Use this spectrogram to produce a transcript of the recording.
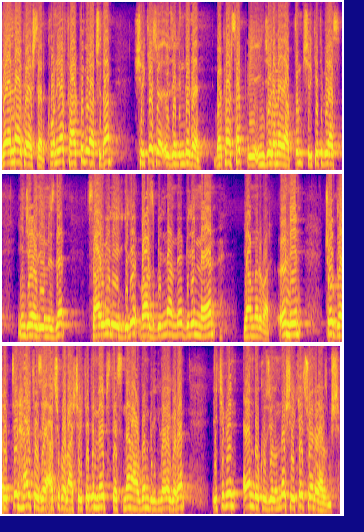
Değerli arkadaşlar, konuya farklı bir açıdan şirket özelinde de bakarsak bir inceleme yaptım. Şirketi biraz incelediğimizde sahibiyle ilgili bazı bilinen ve bilinmeyen yanları var. Örneğin çok gariptir. Herkese açık olan şirketin web sitesinden aldığım bilgilere göre 2019 yılında şirket şöyle yazmış.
